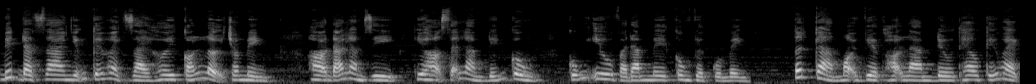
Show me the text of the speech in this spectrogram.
biết đặt ra những kế hoạch dài hơi có lợi cho mình. Họ đã làm gì thì họ sẽ làm đến cùng, cũng yêu và đam mê công việc của mình. Tất cả mọi việc họ làm đều theo kế hoạch,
